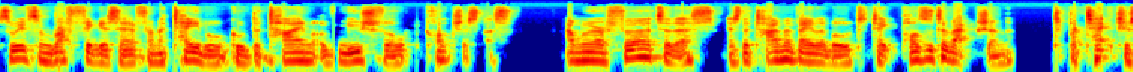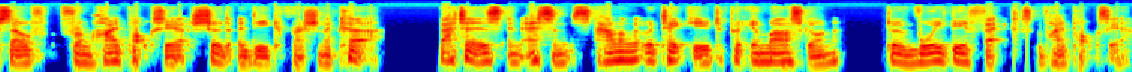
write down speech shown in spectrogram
So we have some rough figures here from a table called the time of useful consciousness. And we refer to this as the time available to take positive action to protect yourself from hypoxia should a decompression occur. That is, in essence, how long it would take you to put your mask on to avoid the effects of hypoxia.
